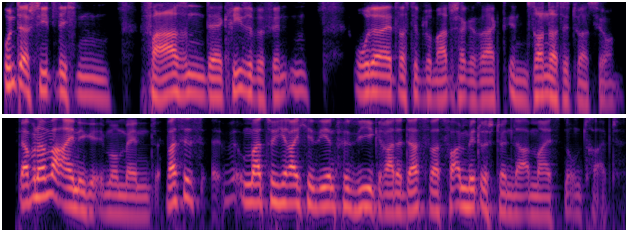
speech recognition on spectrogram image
unterschiedlichen Phasen der Krise befinden oder etwas diplomatischer gesagt in Sondersituationen. Davon haben wir einige im Moment. Was ist, um mal zu hierarchisieren, für Sie gerade das, was vor allem Mittelständler am meisten umtreibt?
